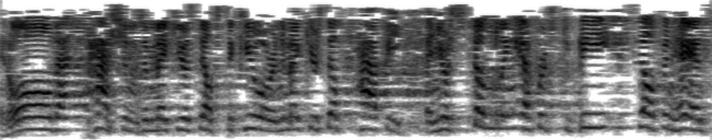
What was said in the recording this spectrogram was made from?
And all that passion to make yourself secure and to make yourself happy and your stumbling efforts to be self-enhanced.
